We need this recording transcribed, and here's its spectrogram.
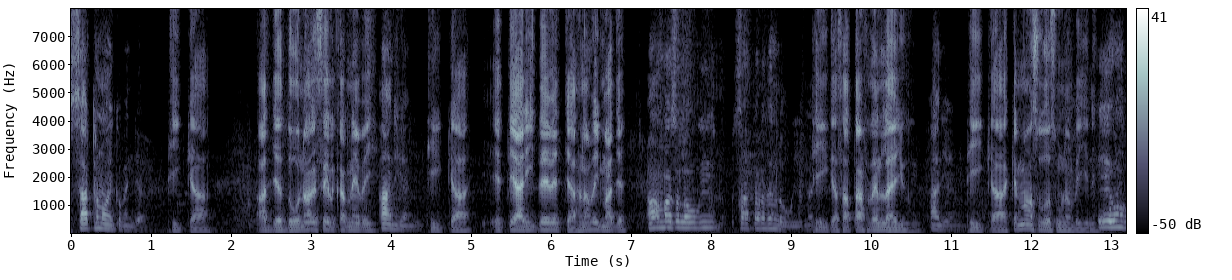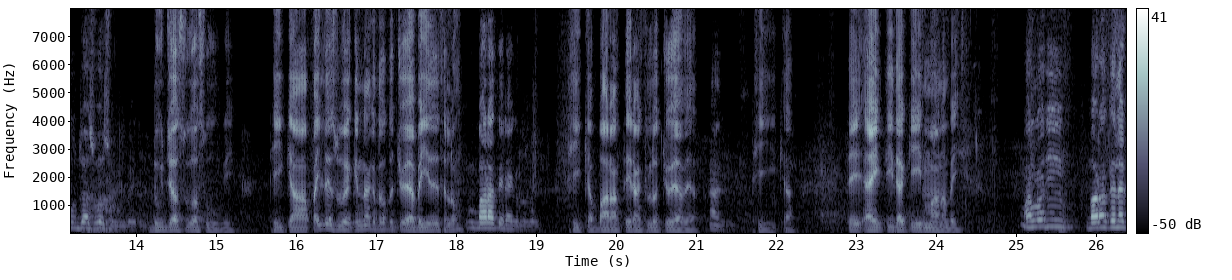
60951 ਠੀਕ ਆ। ਅੱਜ ਦੋ ਨਾਗ ਸੇਲ ਕਰਨੇ ਆ ਬਈ? ਹਾਂਜੀ ਹਾਂਜੀ। ਠੀਕ ਆ ਇਹ ਤਿਆਰੀ ਦੇ ਵਿੱਚ ਆ ਹਨਾ ਬਈ ਮੱਝ? ਹਾਂ ਬਸ ਲਊਗੀ 7-8 ਦਿਨ ਲਊਗੀ। ਮੈਂ। ਠੀਕ ਆ 7-8 ਦਿਨ ਲੈ ਜੂਗੀ। ਹਾਂਜੀ ਹਾਂਜੀ। ਠੀਕ ਆ ਕਿੰਨਾ ਸੂਆ ਸੂਣਾ ਬਈ ਇਹਨੇ? ਇਹ ਹੁਣ ਦੂਜਾ ਸੂਆ ਸੂਗੀ ਬਾਈ ਜੀ। ਦੂਜਾ ਸੂਆ ਸੂਗੀ ਠੀਕ ਆ ਪਹਿਲੇ ਸੂਏ ਕਿੰਨਾ ਕੁ ਦੁੱਧ ਚੋਇਆ ਬਈ ਇਹਦੇ ਥੱਲੋਂ? 12-13 ਕਿਲੋ ਬਾਈ। ਠੀਕ ਆ 12 13 ਕਿਲੋ ਚੋਇਆ ਹੋਇਆ। ਹਾਂਜੀ। ਠੀਕ ਆ ਤੇ ਐਤੀ ਦਾ ਕੀ ਰਮਾਨ ਆ ਬਈ? ਮੰਨ ਲਓ ਜੀ 12 ਤੇ ਲੱਗ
